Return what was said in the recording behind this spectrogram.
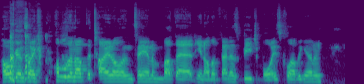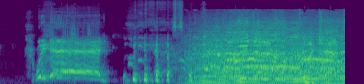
Hogan's like holding up the title and saying about that, you know, the Venice Beach Boys Club again. And, we did it! We did it for the kids!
